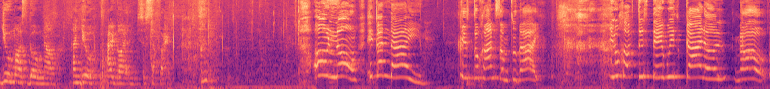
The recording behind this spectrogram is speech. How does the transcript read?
You must go now. And you are going to suffer. Oh no! He can die! He's too handsome to die! You have to stay with Carol! No!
